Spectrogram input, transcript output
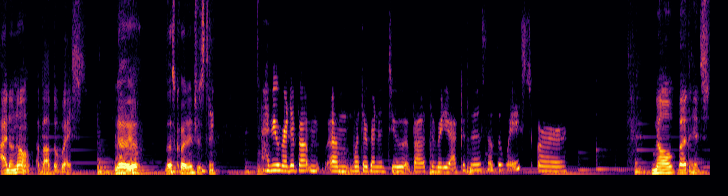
i don't know about the waste. Yeah yeah that's quite interesting have you read about um, what they're going to do about the radioactiveness of the waste or? No but it's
